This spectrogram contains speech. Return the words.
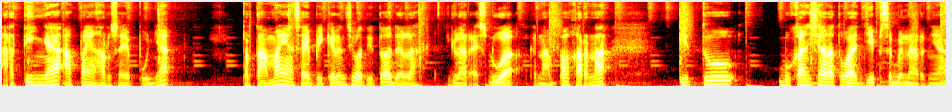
Artinya apa yang harus saya punya? Pertama yang saya pikirin sih waktu itu adalah gelar S2. Kenapa? Karena itu bukan syarat wajib sebenarnya,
